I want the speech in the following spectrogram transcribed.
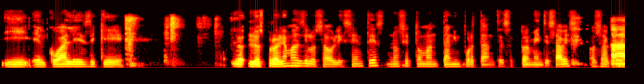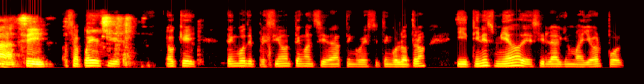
y el cual es de que lo- los problemas de los adolescentes no se toman tan importantes actualmente, ¿sabes? O sea, como, Ah, sí, o sea, puedes decir, ok, tengo depresión, tengo ansiedad, tengo esto y tengo lo otro, y tienes miedo de decirle a alguien mayor por,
